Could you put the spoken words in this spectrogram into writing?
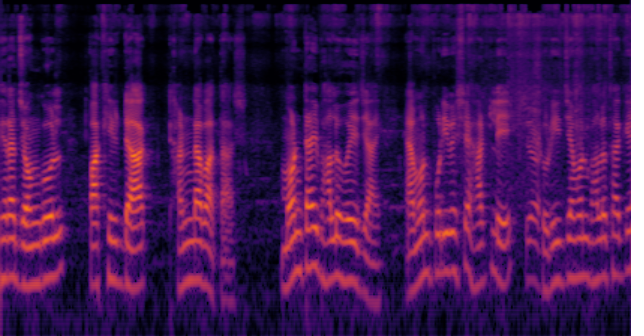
ঘেরা জঙ্গল পাখির ডাক ঠান্ডা বাতাস। মনটাই ভালো হয়ে যায়। এমন পরিবেশে হাঁটলে শরীর যেমন ভালো থাকে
